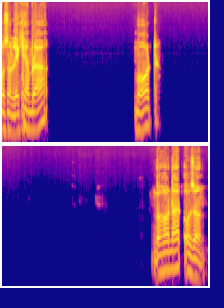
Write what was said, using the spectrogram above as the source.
ওজন লিখি আমরা। মোট গহনার ওজন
